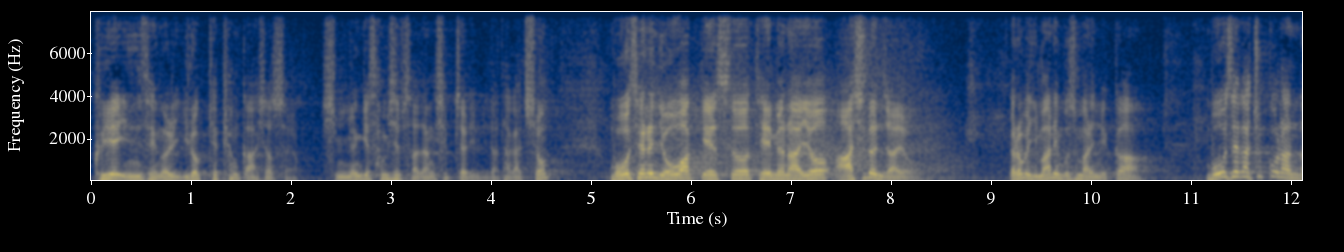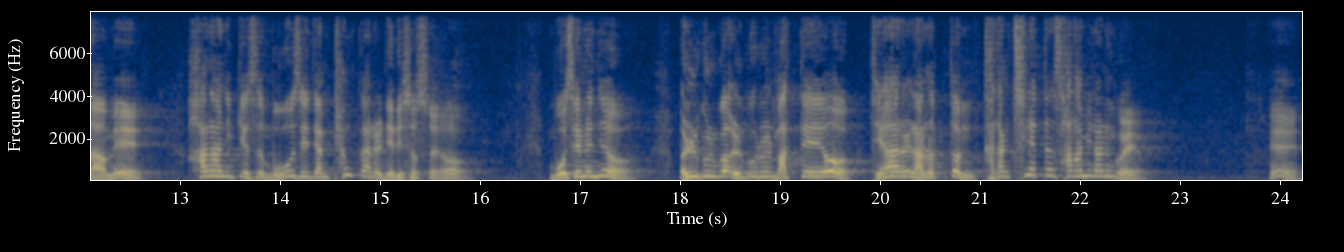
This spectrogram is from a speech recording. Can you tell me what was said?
그의 인생을 이렇게 평가하셨어요. 신명기 34장 10절입니다. 다 같이요. 모세는 여호와께서 대면하여 아시던 자요. 여러분 이 말이 무슨 말입니까? 모세가 죽고 난 다음에 하나님께서 모세에 대한 평가를 내리셨어요. 모세는요 얼굴과 얼굴을 맞대어 대화를 나눴던 가장 친했던 사람이라는 거예요. 예.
